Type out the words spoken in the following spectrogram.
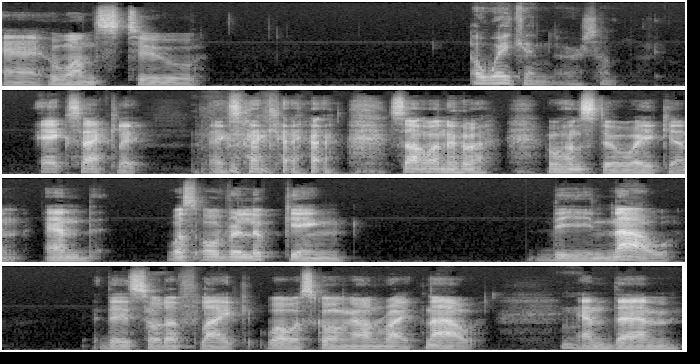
uh, who wants to Awaken or something. exactly exactly someone who who wants to awaken and was overlooking the now the sort of like what was going on right now Mhm. and um,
